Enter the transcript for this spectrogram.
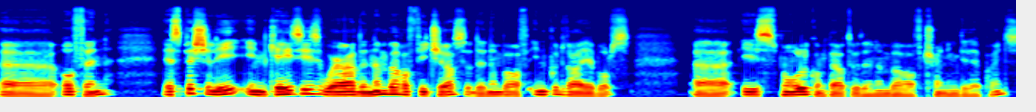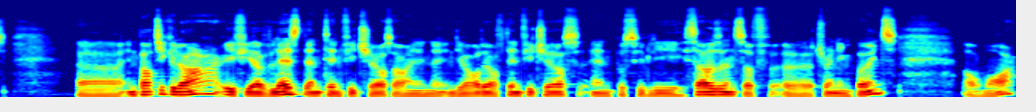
uh, often especially in cases where the number of features, the number of input variables, uh, is small compared to the number of training data points. Uh, in particular, if you have less than 10 features or in, in the order of 10 features and possibly thousands of uh, training points or more,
